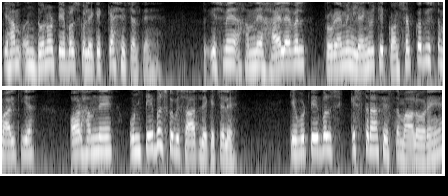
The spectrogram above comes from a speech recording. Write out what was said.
کہ ہم ان دونوں ٹیبلز کو لے کے کیسے چلتے ہیں۔ تو اس میں ہم نے ہائی لیول پروگرامنگ لینگویج کے کانسیپٹ کو بھی استعمال کیا اور ہم نے ان ٹیبلز کو بھی ساتھ لے کے چلے کہ وہ ٹیبلز کس طرح سے استعمال ہو رہے ہیں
